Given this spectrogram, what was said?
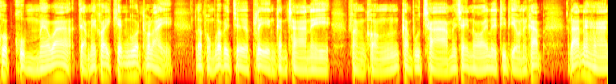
ควบคุม แม้ว่าจะไม่ค่อยเข้มงวดเท่าไหร่ แล้วผมก็ไปเจอเพลงกัญชาในฝั่งของกัมพูชาไม่ใช่น้อยเลยทีเดียวนะครับ ร้านอาหาร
